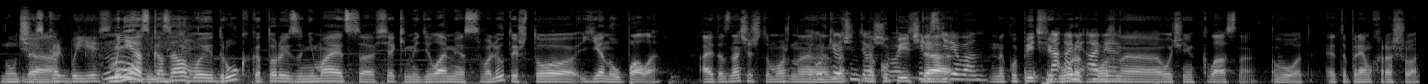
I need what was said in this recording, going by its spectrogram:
Ну, сейчас Да. как бы есть. Мне Ну, сказал мой друг, который занимается всякими делами с валютой, что иена упала. А это значит, что можно Фигурки на- очень дешево, накупить, через да, Ереван. накупить На фигурок Ами-Ами. можно очень классно. Вот, это прям хорошо.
